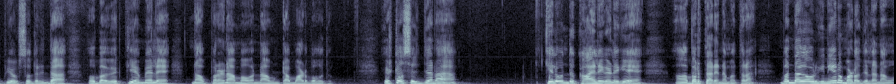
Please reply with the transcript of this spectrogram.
ಉಪಯೋಗಿಸೋದ್ರಿಂದ ಒಬ್ಬ ವ್ಯಕ್ತಿಯ ಮೇಲೆ ನಾವು ಪರಿಣಾಮವನ್ನು ಉಂಟು ಮಾಡಬಹುದು. ಎಷ್ಟೋ ಜನ ಕೆಲವೊಂದು ಕಾಯಿಲೆಗಳಿಗೆ ಬರ್ತಾರೆ ನಮ್ಮ ಹತ್ರ. ಬಂದಾಗ ಅವ್ರಿಗೆ ಇನ್ನೇನು ಮಾಡೋದಿಲ್ಲ ನಾವು.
